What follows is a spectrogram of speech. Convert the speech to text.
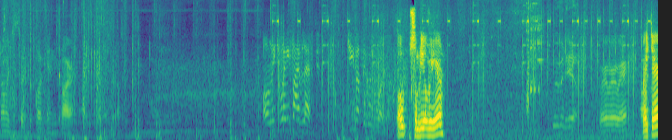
Someone just took the fucking car. I could kill us though. Only 25 left. Keep up the good work. Oh, somebody over here, Moving here. Where, where, where? Oh. right there.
